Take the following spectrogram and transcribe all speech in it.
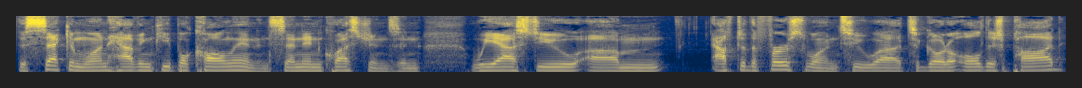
the second one having people call in and send in questions. And we asked you um, after the first one to uh, to go to Oldish Pod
